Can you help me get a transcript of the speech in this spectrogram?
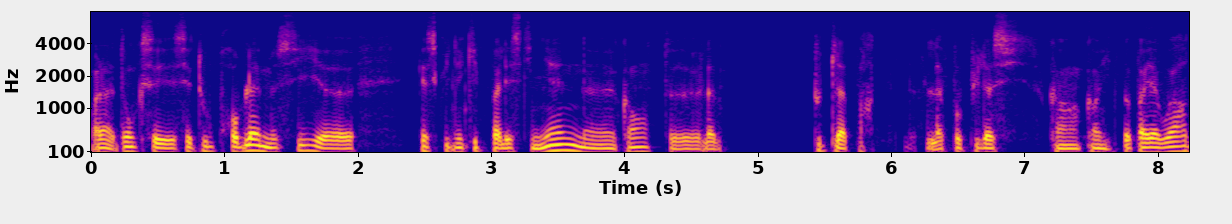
Voilà, donc c'est tout le problème aussi. Euh, qu'est-ce qu'une équipe palestinienne euh, quand la, toute la, la population, quand, il ne peut pas y avoir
